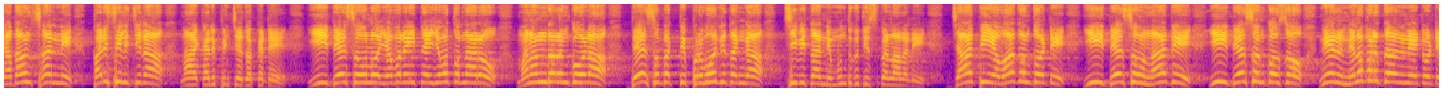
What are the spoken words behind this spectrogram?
కథాంశాన్ని పరిశీలించినా నాకు అనిపించేది ఒక్కటే ఈ దేశంలో ఎవరైతే యువతున్నారో మనందరం కూడా దేశభక్తి ప్రబోధితంగా జీవితాన్ని ముందుకు తీసుకెళ్ళాలని జాతీయవాదంతో ఈ దేశం నాది ఈ దేశం కోసం నేను నిలబడతాననేటువంటి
